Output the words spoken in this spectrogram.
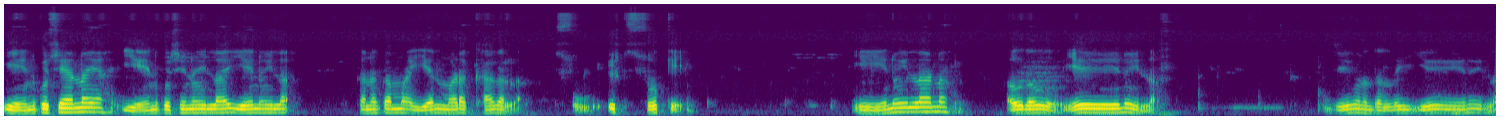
ಏನು ಖುಷಿ ಅಣ್ಣಯ್ಯ? ಏನು ಖುಷಿನೂ ಇಲ್ಲ, ಏನೂ ಇಲ್ಲ. ಕನಕಮ್ಮ ಏನು ಮಾಡೋಕ್ಕಾಗಲ್ಲ ಸೊ ಇಟ್ಸ್ ಓಕೆ ಏನೂ ಇಲ್ಲ ಅಣ್ಣ. ಹೌದೌದು, ಏನೂ ಇಲ್ಲ. ಜೀವನದಲ್ಲಿ ಏನೂ ಇಲ್ಲ.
